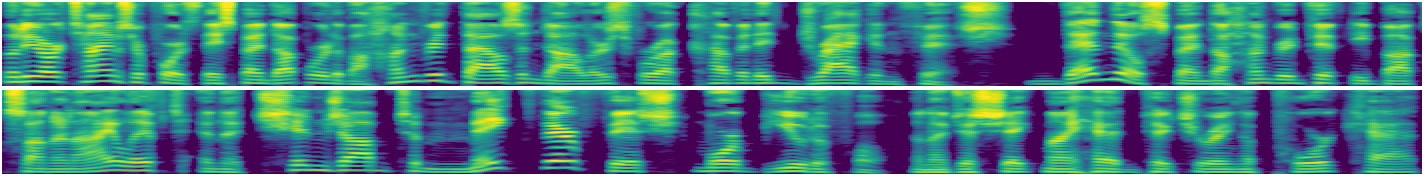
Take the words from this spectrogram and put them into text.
the New York Times reports they spend upward of $100,000 for a coveted dragonfish. Then they'll spend 150 bucks on an eye lift and a chin job to make their fish more beautiful. And I just shake my head picturing a poor cat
